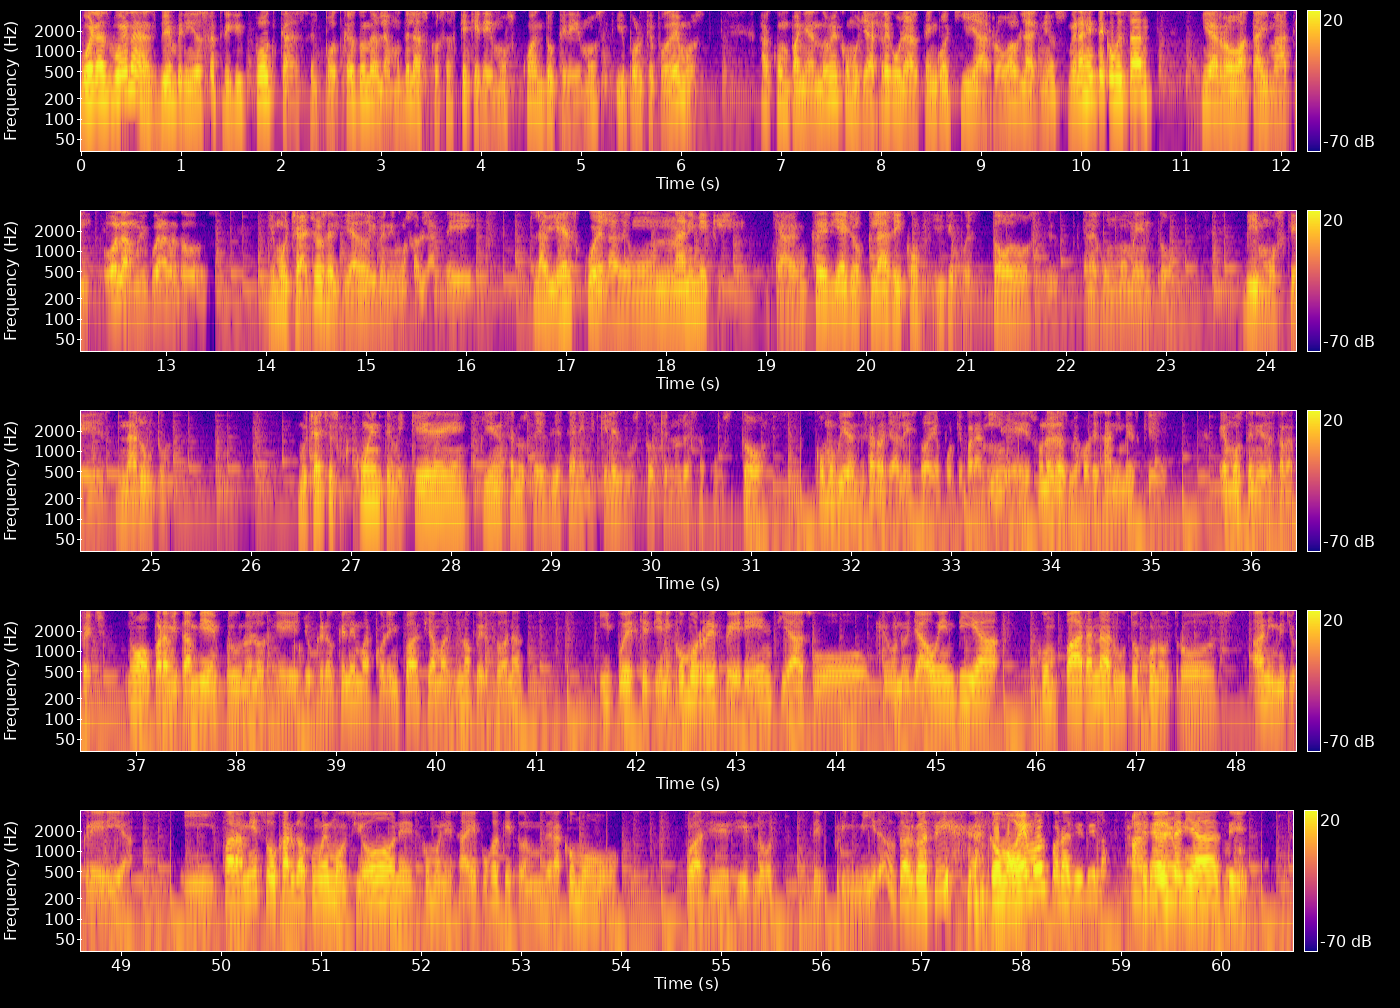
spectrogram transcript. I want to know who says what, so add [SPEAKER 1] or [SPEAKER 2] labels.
[SPEAKER 1] Buenas, buenas, bienvenidos a Tricky Podcast, el podcast donde hablamos de las cosas que queremos, cuando queremos y porque podemos. Acompañándome como ya es regular tengo aquí a arroba Blacknews.
[SPEAKER 2] Buena gente, ¿cómo están?
[SPEAKER 1] Y arroba Taimati.
[SPEAKER 3] Hola, muy buenas a todos.
[SPEAKER 1] Y muchachos, el día de hoy venimos a hablar de la vieja escuela, de un anime que ya creería yo clásico y que pues todos en algún momento vimos que es Naruto. Muchachos, cuéntenme qué piensan ustedes de este anime, qué les gustó, qué no les gustó, cómo hubieran desarrollado la historia, porque para mí es uno de los mejores animes que hemos tenido hasta la fecha.
[SPEAKER 2] No, para mí también fue uno de los que yo creo que le marcó la infancia a más de una persona y pues que tiene como referencias o que uno ya hoy en día compara Naruto con otros animes, yo creería. Y para mí estuvo cargado como emociones, como en esa época que todo el mundo era como, por así decirlo, deprimidos o algo así, como vemos, por así decirlo. Entonces tenía, sí.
